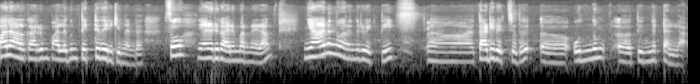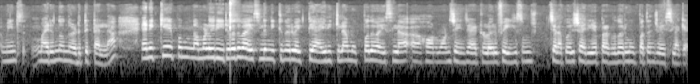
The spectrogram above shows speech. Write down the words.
പല ആൾക്കാരും പലതും തെറ്റിദ്ധരിക്കുന്നുണ്ട്. സോ ഞാനൊരു കാര്യം പറഞ്ഞുതരാം. ഞാനെന്ന് പറയുന്നൊരു വ്യക്തി തടി വെച്ചത് ഒന്നും തിന്നിട്ടല്ല. മീൻസ് മരുന്നൊന്നും എടുത്തിട്ടല്ല. എനിക്ക് ഇപ്പം നമ്മളൊരു ഇരുപത് വയസ്സിൽ നിൽക്കുന്ന ഒരു വ്യക്തി ആയിരിക്കില്ല മുപ്പത് വയസ്സിൽ ഹോർമോൺ ചേഞ്ച് ആയിട്ടുള്ള ഒരു ഫേസും ചിലപ്പോൾ ഒരു ശരീരപ്രകൃതം ഒരു മുപ്പത്തഞ്ച് വയസ്സിലൊക്കെ.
